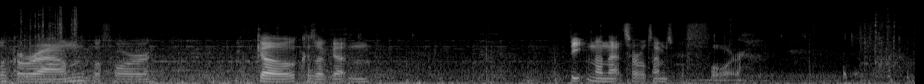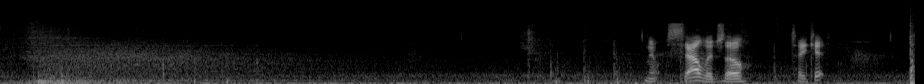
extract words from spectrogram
Look around before we go, because I've gotten beaten on that several times before. Nope, salvage though. Take it. Ooh,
